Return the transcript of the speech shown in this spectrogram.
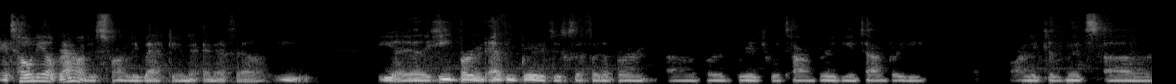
Antonio Brown is finally back in the NFL. He he uh, he burned every bridge except for the burn uh, burned bridge with Tom Brady and Tom Brady finally convinced uh,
